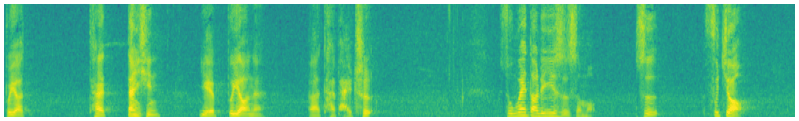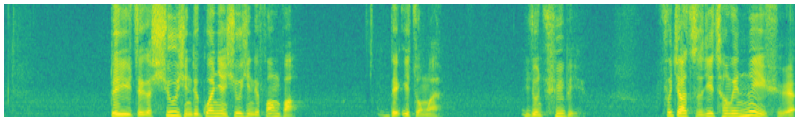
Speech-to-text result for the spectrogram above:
不要太担心。也不要呢，啊、太排斥。说外道的意思是什么？是佛教对于这个修行的观念、修行的方法的一种啊，一种区别。佛教自己称为内学，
